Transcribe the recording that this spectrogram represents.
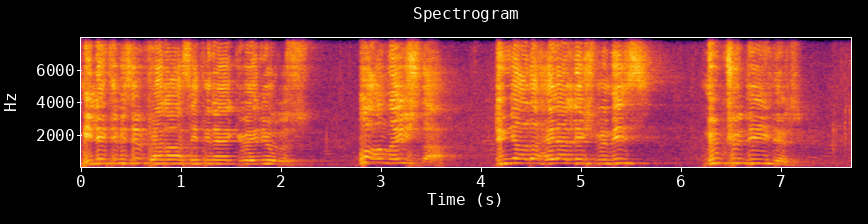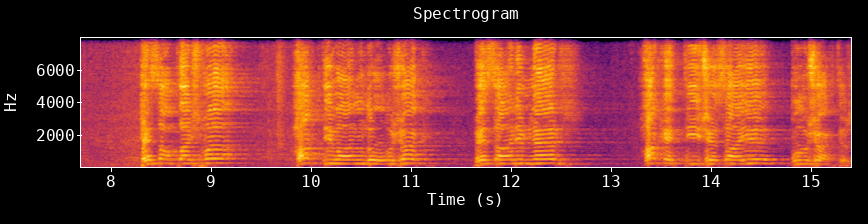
milletimizin ferasetine güveniyoruz. Bu anlayışla dünyada helalleşmemiz mümkün değildir. Hesaplaşma hak divanında olacak ve zalimler hak ettiği cezayı bulacaktır.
